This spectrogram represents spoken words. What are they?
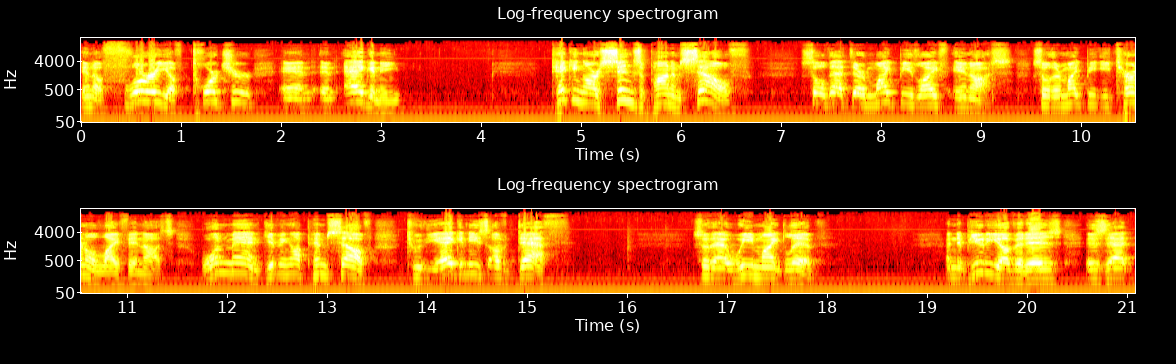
in a flurry of torture and, and agony, taking our sins upon himself so that there might be life in us. So there might be eternal life in us. One man giving up himself to the agonies of death so that we might live. And the beauty of it is, is that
